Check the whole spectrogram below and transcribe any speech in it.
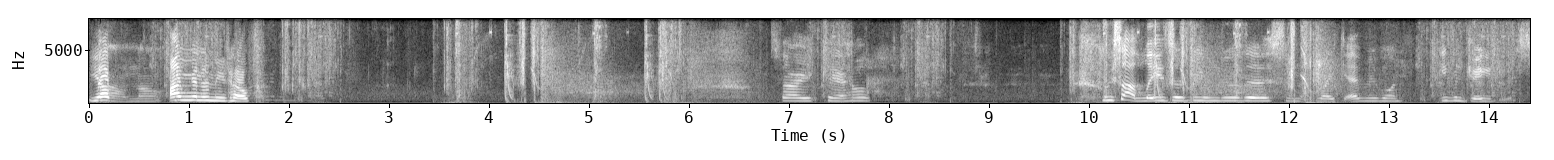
Yep. I don't know. I'm gonna need help. Sorry, can't help. We saw Lazarbeam do this, and like everyone, even Jadius. Ah,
